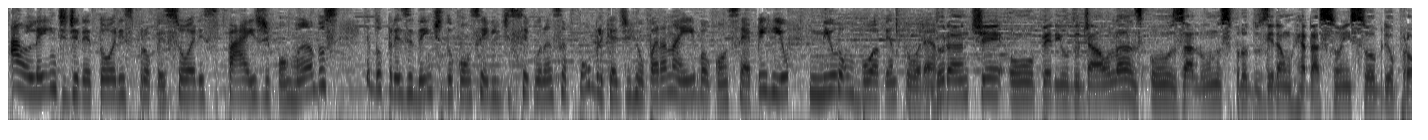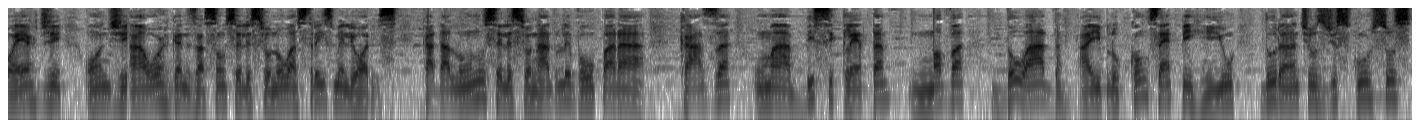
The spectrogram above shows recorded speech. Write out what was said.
além de diretores, professores, pais de comandos e do presidente do Conselho de Segurança Pública de Rio Paranaíba, o CONCEP Rio, Newton Boaventura. Durante o período de aulas, os alunos produziram redações sobre o ProERD, onde a organização selecionou as três melhores. Cada aluno selecionado levou para casa uma bicicleta nova doada aí pelo Concep Rio. Durante os discursos,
